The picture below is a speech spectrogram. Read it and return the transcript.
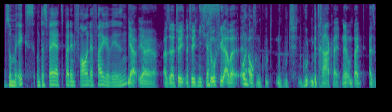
Summe X und das wäre jetzt bei den Frauen der Fall gewesen. Ja, ja, ja. Also natürlich, natürlich nicht das, so viel, aber auch einen, gut, einen, gut, einen guten Betrag halt. Ne? Und bei, also,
